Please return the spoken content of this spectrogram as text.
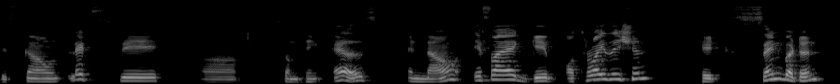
discount let's say uh, something else. And now if I give authorization hit send button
